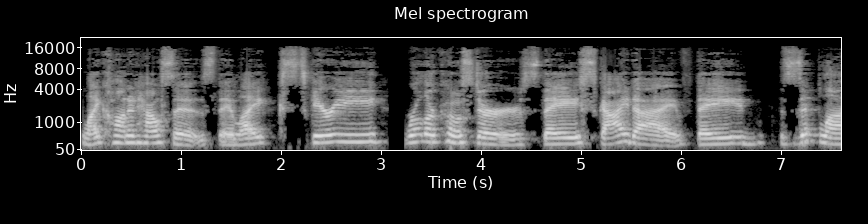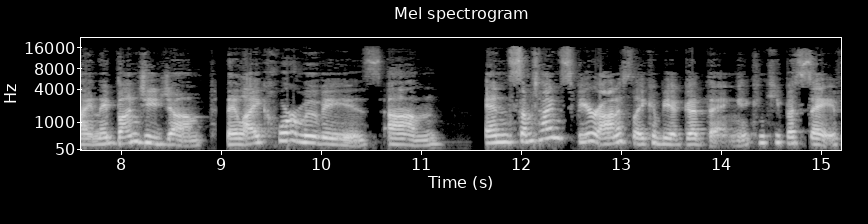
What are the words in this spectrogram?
like haunted houses. They like scary roller coasters. They skydive. They zip line. They bungee jump. They like horror movies. Um, and sometimes fear, honestly, can be a good thing. It can keep us safe.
